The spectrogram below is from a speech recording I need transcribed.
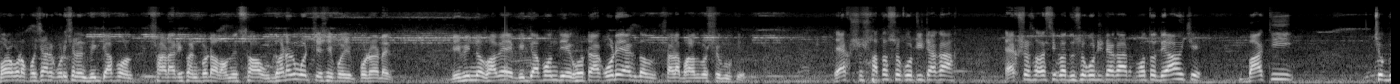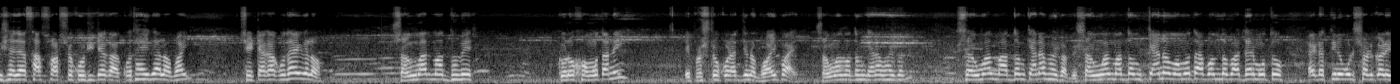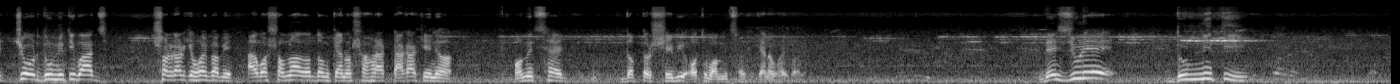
বড় বড় প্রচার করেছিলেন বিজ্ঞাপন, সারা রিফান্ড পোর্টাল অমিত শাহ উদ্ঘাটন করছে সেই পোর্টালের বিভিন্নভাবে বিজ্ঞাপন দিয়ে ঘোটা করে একদম সারা ভারতবর্ষের বুকে। একশো সাতাশশো কোটি টাকা, একশো সাতাশি বা দুশো কোটি টাকার মতো দেওয়া হয়েছে। বাকি চব্বিশ হাজার সাতশো আটশো কোটি টাকা কোথায় গেল ভাই? সেই টাকা কোথায় গেল? সংবাদ মাধ্যমের কোনো ক্ষমতা নেই, এই প্রশ্ন করার জন্য ভয় পায়। সংবাদ মাধ্যম কেন ভয় পাবে? সংবাদ মাধ্যম কেন ভয় পাবে? সংবাদ মাধ্যম কেন মমতা বন্দ্যোপাধ্যায়ের মতো একটা তৃণমূল সরকারের চোর, দুর্নীতিবাজ সরকারকে ভয় পাবে? আবার সংবাদ মাধ্যম কেন সাহারার টাকা কেনা অমিত শাহের দপ্তর সেবি অথবা অমিত শাহকে কেন ভয় পাবে? দেশ জুড়ে দুর্নীতি,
